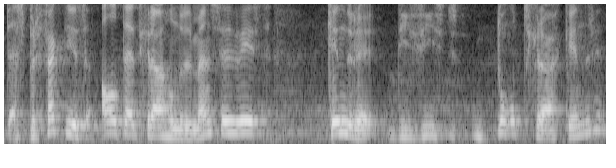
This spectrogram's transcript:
Dat is perfect. Die is altijd graag onder de mensen geweest. Kinderen, die ziet doodgraag kinderen.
